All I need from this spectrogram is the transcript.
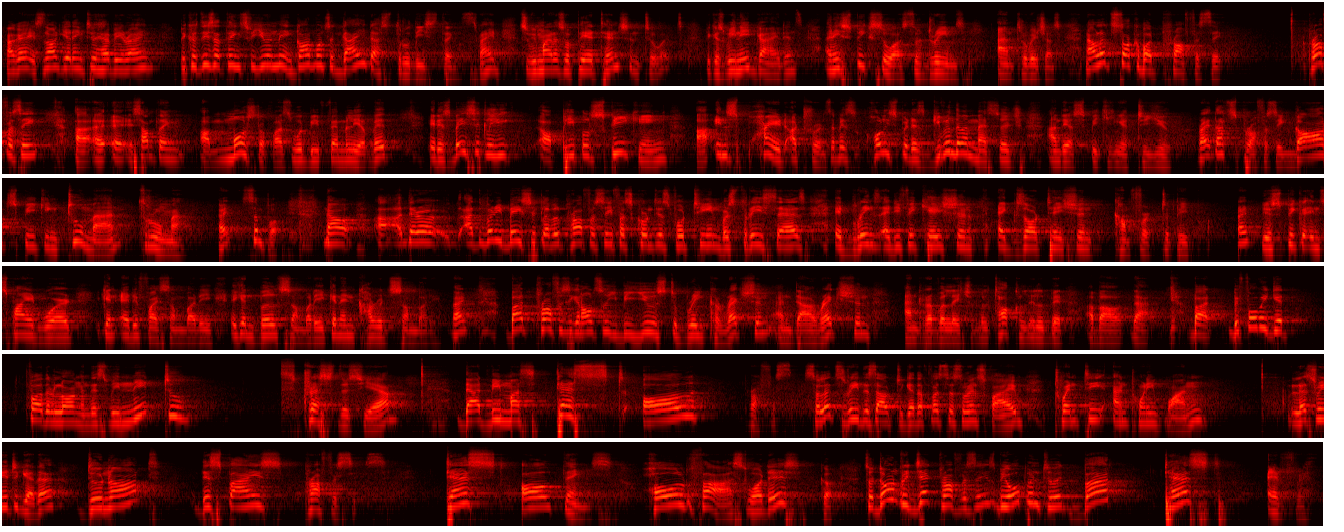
Okay, it's not getting too heavy, right? Because these are things for you and me. God wants to guide us through these things, right? So we might as well pay attention to it because we need guidance and He speaks to us through dreams and through visions. Now let's talk about prophecy. Prophecy uh, uh is something uh, most of us would be familiar with. It is basically uh, people speaking uh, inspired utterance. That means Holy Spirit has given them a message and they are speaking it to you. Right? That's prophecy. God speaking to man through man. Right? Simple. Now, uh, there are, at the very basic level, prophecy, 1 Corinthians 14, verse 3 says, it brings edification, exhortation, comfort to people. Right? You speak an inspired word, it can edify somebody, it can build somebody, it can encourage somebody, right? But prophecy can also be used to bring correction and direction and revelation. We'll talk a little bit about that. But before we get further along in this, we need to stress this here that we must test all prophecy. So let's read this out together. 1 Thessalonians 5 20 and 21. Let's read it together. Do not despise prophecies, test all things, hold fast what is good. So don't reject prophecies, be open to it, but test everything.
